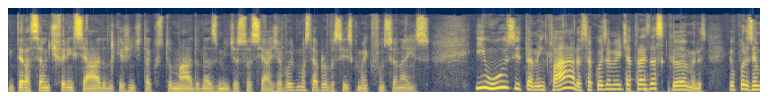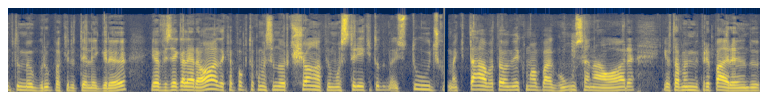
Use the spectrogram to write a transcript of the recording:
interação diferenciada do que a gente está acostumado nas mídias sociais. Já vou mostrar para vocês como é que funciona isso. E use também, claro, essa coisa meio de atrás das câmeras. Eu, por exemplo, do meu grupo aqui do Telegram, eu avisei a galera, ó, oh, daqui a pouco estou começando o workshop, eu mostrei aqui todo o meu estúdio, como é que estava, estava meio que uma bagunça na hora, e eu estava me preparando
